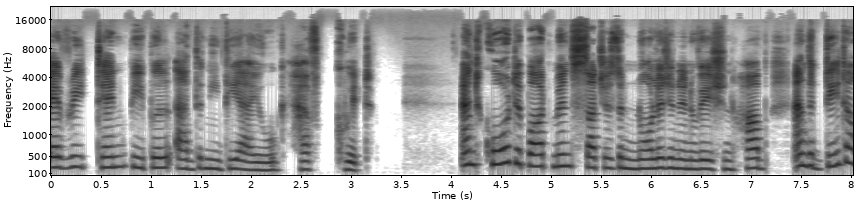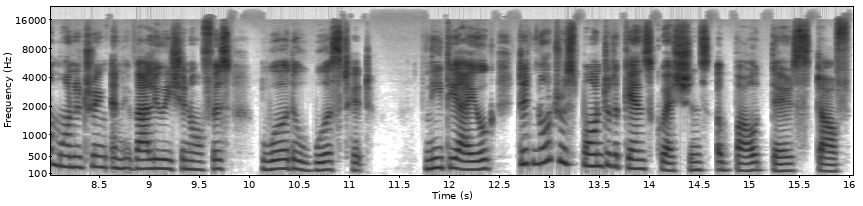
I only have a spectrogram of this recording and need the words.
every 10 people at the Niti Aayog have quit. And core departments such as the Knowledge and Innovation Hub and the Data Monitoring and Evaluation Office were the worst hit. Niti Aayog did not respond to the Ken's questions about their staff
